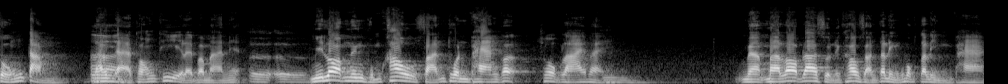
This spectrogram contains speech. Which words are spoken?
สูงต่ำแล้วอ่าแต่ท้องที่อะไรประมาณเนี้ยเออเออ มีรอบหนึ่งผมเข้าศาลทนแพงก็โชคร้ายไป มามารอบล่าสุดเนี่ยเข้าศาลตลิ่งเขาบอกตลิ่งแพง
